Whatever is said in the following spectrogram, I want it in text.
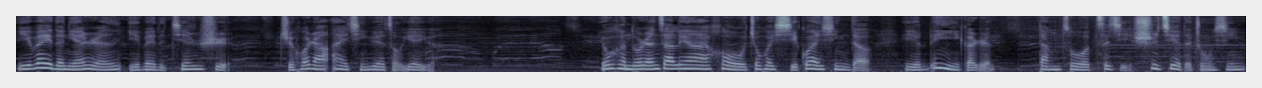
一味的粘人，一味的监视，只会让爱情越走越远。有很多人在恋爱后就会习惯性的以另一个人当做自己世界的中心，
